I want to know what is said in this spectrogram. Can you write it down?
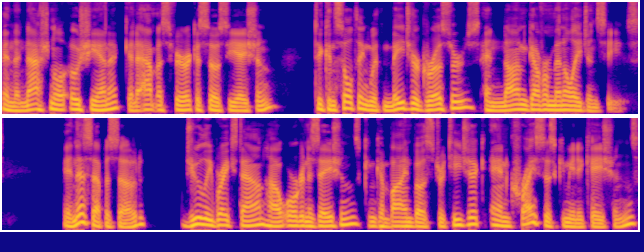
in the National Oceanic and Atmospheric Association to consulting with major grocers and non governmental agencies. In this episode, Julie breaks down how organizations can combine both strategic and crisis communications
